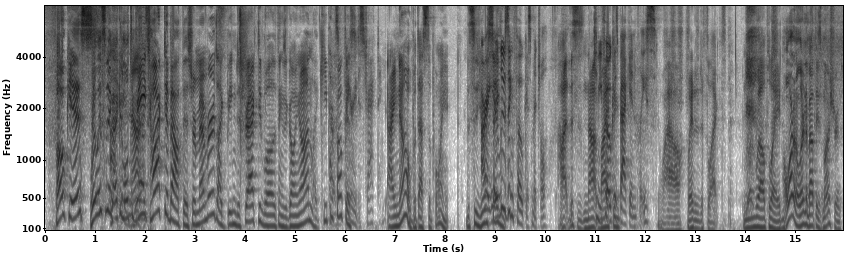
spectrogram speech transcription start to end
Focus. We're listening. I, can cannot. multitask. We talked about this. Remember, like being distracted while other things are going on. Like keep That your was focus. very distracting. I know, but that's the point. This is your All right, you're losing focus, Mitchell. Ah, this is not Can you my focus thing. back in, please? Wow, way to deflect. Well played. I want to learn about these mushrooms.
